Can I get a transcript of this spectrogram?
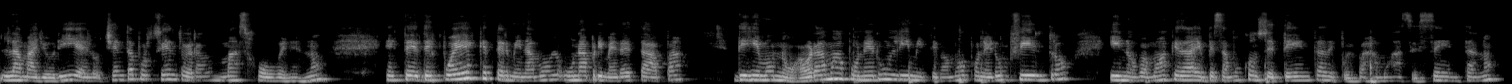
la mayoría, el 80% eran más jóvenes, ¿no? Este, después que terminamos una primera etapa, dijimos, no, ahora vamos a poner un límite, vamos a poner un filtro y nos vamos a quedar, empezamos con 70, después bajamos a 60, ¿no?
